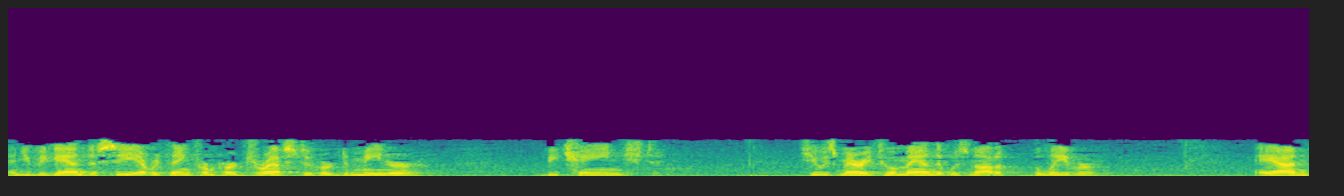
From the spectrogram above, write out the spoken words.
And you began to see everything from her dress to her demeanor be changed. She was married to a man that was not a believer, and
